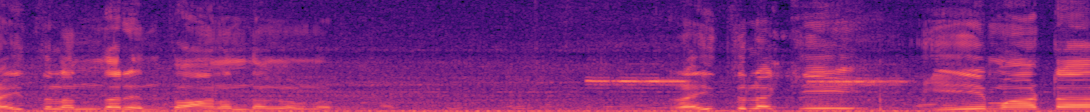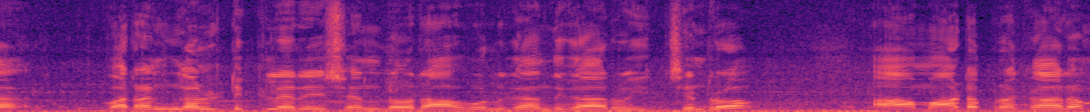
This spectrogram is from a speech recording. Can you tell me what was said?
రైతులందరూ ఎంతో ఆనందంగా ఉన్నారు. రైతులకి ఏ మాట వరంగల్ డిక్లరేషన్లో రాహుల్ గాంధీ గారు ఇచ్చిండ్రో ఆ మాట ప్రకారం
